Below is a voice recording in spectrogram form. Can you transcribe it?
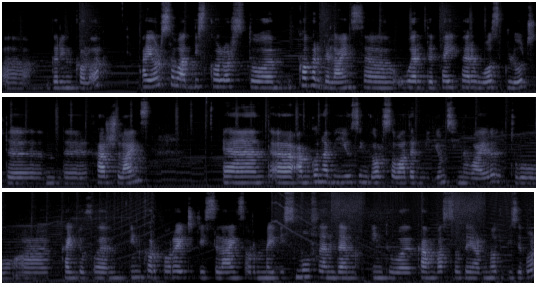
uh, green color. I also add these colors to um, cover the lines where the paper was glued, the, the harsh lines, and uh, I'm gonna be using also other mediums in a while to uh, kind of um, incorporate these lines or maybe smoothen them into a canvas so they are not visible.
